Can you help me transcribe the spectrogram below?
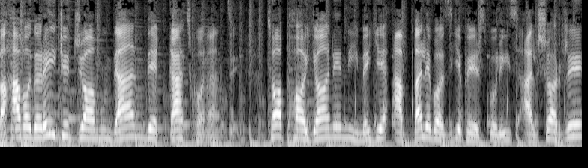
و هوادارایی که جاموندن دقت کنند. تا پایان نیمه اول بازی پرسپولیس الشارژه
